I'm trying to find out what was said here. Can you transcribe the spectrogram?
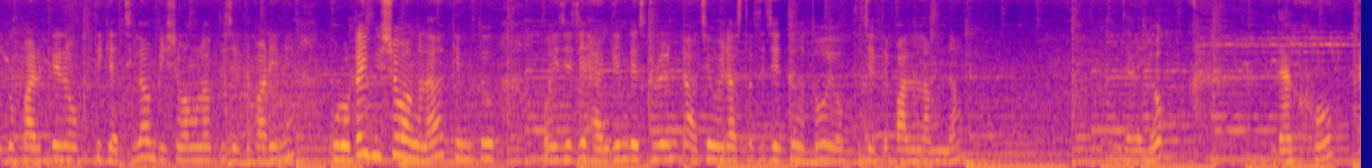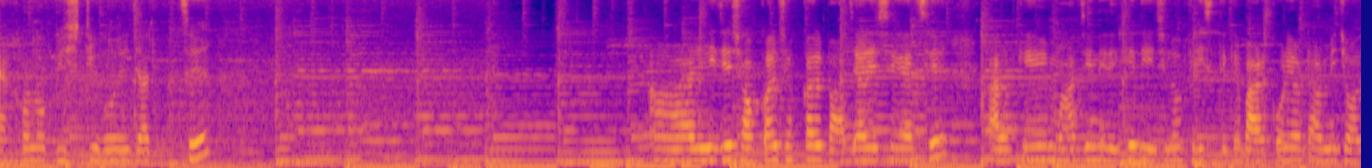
ইকো পার্কের অবধি গেছিলাম, বিশ্ববাংলা অবধি যেতে পারিনি। পুরোটাই বিশ্ববাংলা, কিন্তু ওই যে যে হ্যাঙ্গিং রেস্টুরেন্টটা আছে, ওই রাস্তাতে যেতে হতো, ওই অবধি যেতে পারলাম না। যাই হোক। দেখো, এখনও বৃষ্টি হয়ে যাচ্ছে। আর এই যে সকাল সকাল বাজার এসে গেছে, কালকে মাছ এনে রেখে দিয়েছিল, ফ্রিজ থেকে বার করে ওটা আমি জল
